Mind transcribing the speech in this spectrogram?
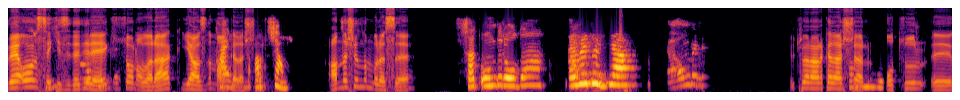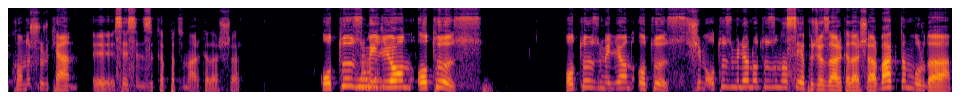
Ve 18'i de direkt son olarak yazdım arkadaşlar. Akşam. Anlaşıldı mı burası? Saat 11 oldu ha. Evet hocam. Lütfen arkadaşlar otur e, konuşurken e, sesinizi kapatın arkadaşlar. 30 milyon 30. 30 milyon 30. Şimdi 30 milyon 30'u nasıl yapacağız arkadaşlar? Baktım burada.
